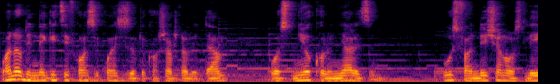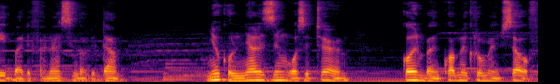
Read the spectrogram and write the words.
One of the negative consequences of the construction of the dam was neocolonialism. whose foundation was laid by the financing of the dam. Neo-colonialism was a term coined by Kwame Nkrumah himself.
